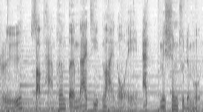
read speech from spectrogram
หรือสอบถามเพิ่มเติมได้ที่ line oa at mission to the moon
